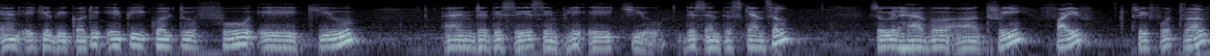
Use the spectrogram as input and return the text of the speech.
and AQ will be equal to AP equal to 4AQ and this is simply AQ this and this cancel. So we'll have uh, 3 5 3 4 12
